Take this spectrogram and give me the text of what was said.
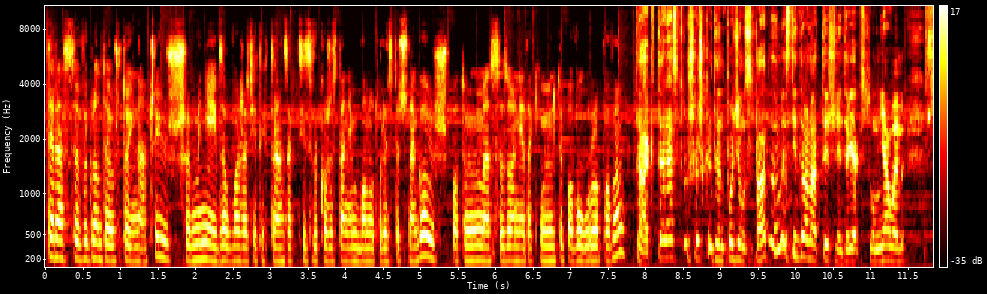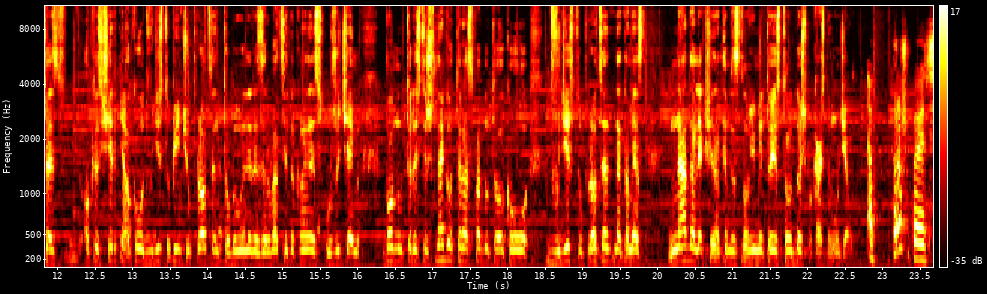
teraz wygląda już to inaczej? Już mniej zauważacie tych transakcji z wykorzystaniem bonu turystycznego już po tym sezonie takim typowo urlopowym? Tak, teraz troszeczkę ten poziom spadł, natomiast nie dramatycznie. Tak jak wspomniałem, przez okres sierpnia około 25% to były rezerwacje dokonane z użyciem bonu turystycznego, teraz spadło to około 20%, natomiast nadal jak się na tym zastanowimy, to jest to dość pokaźny udział. A proszę powiedzieć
